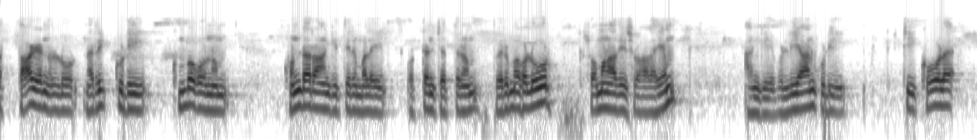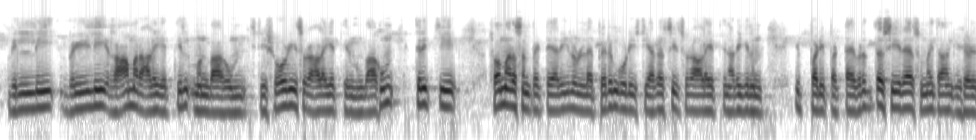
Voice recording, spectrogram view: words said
அத்தாழநல்லூர் நரிக்குடி கும்பகோணம் கொண்டராங்கி திருமலை ஒட்டன்சத்திரம் பெருமகளூர் சோமநாதேஸ்வர ஆலயம் அங்கே வெள்ளியான்குடி ஸ்ரீ கோல வெள்ளி வெள்ளி ராமர் ஆலயத்தில் முன்பாகவும் ஸ்ரீ சோழீஸ்வர ஆலயத்தின் முன்பாகவும் திருச்சி சோமரசம்பேட்டை அருகிலுள்ள பெருங்குடி ஸ்ரீ அகஸ்தீஸ்வர ஆலயத்தின் அருகிலும் இப்படிப்பட்ட விருத்தசீர சுமை தாங்கிகள்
